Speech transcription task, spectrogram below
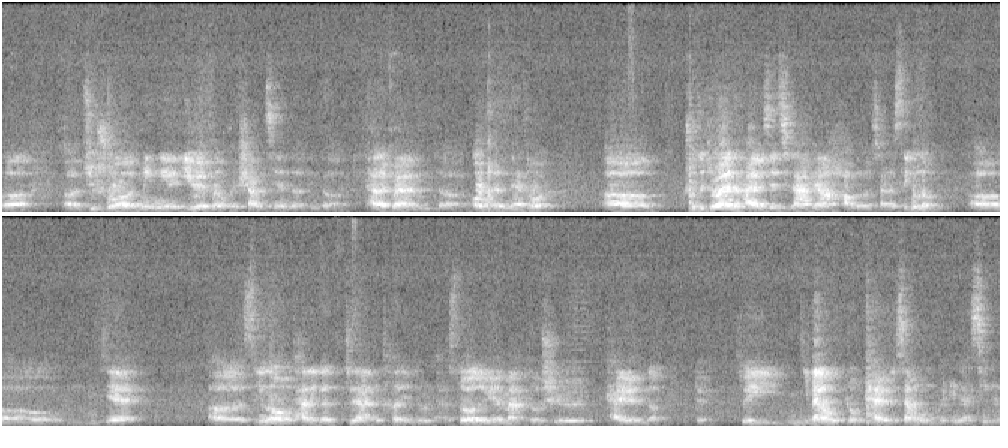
和呃据说明年一月份会上线的那个 Telegram 的 Open Network，呃除此之外呢还有一些其他非常好的像是 Signal，呃一些呃 Signal 它的一个最大的特点就是它所有的源码都是开源的，对，所以一般这种开源的项目我们会更加信任。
